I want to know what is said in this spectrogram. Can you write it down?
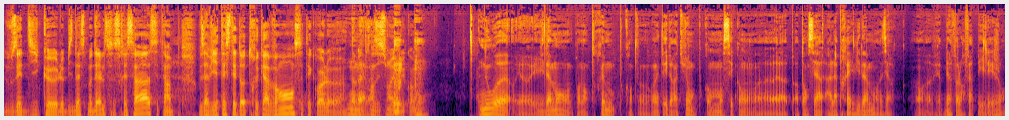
vous êtes dit que le business model ce serait ça, c'était un vous aviez testé d'autres trucs avant, c'était quoi le Non, la alors- transition est venue comment Nous, euh, euh, évidemment, pendant très, quand on était gratuit, on commençait quand, euh, à penser à, à l'après, évidemment, à dire, on va bien falloir faire payer les gens.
